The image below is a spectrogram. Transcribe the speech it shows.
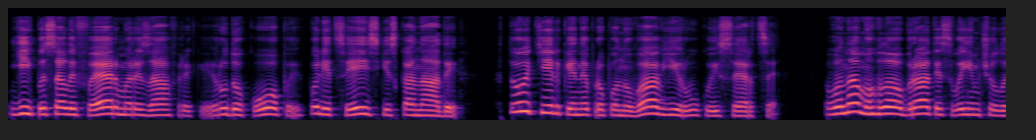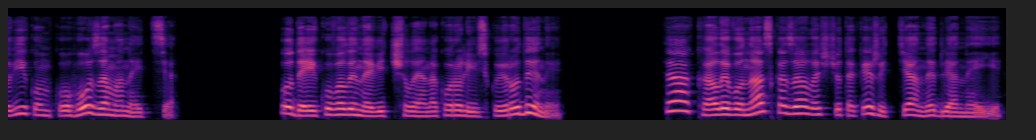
Їй писали фермери з Африки, рудокопи, поліцейські з Канади. Хто тільки не пропонував їй руку і серце вона могла обрати своїм чоловіком кого заманеться. подейкували навіть члена королівської родини. Так, але вона сказала, що таке життя не для неї,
